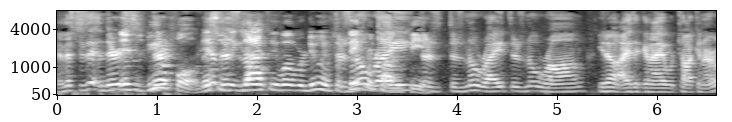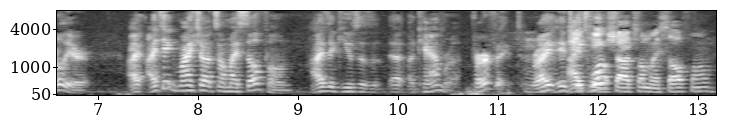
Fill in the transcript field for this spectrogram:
and this is it. And there's This is beautiful. there- this yeah, is exactly no, what we're doing for There's no right. photography. There's there's no right. There's no wrong. You know, Isaac and I were talking earlier. I, I take my shots on my cell phone. Isaac uses a, a camera. Perfect, Mm. right? It's, I it's take what, shots on my cell phone.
